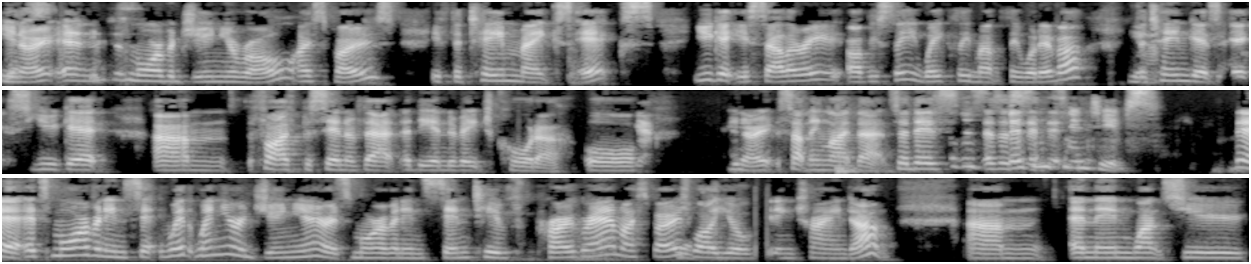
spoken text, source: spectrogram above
you Yes. know, and this is more of a junior role, I suppose. If the team makes X, you get your salary, obviously, weekly, monthly, whatever. Yeah. The team gets X, you get um, 5% of that at the end of each quarter or, Yeah. you know, something like that. So there's, there's, as there's said, incentives. yeah, it's more of an incentive. When you're a junior, it's more of an incentive program, I suppose, while you're getting trained up. Um, and then once you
